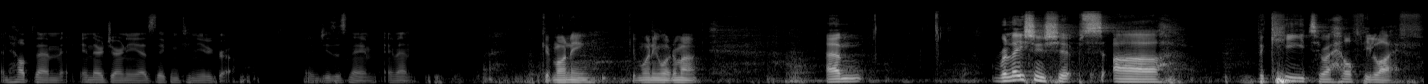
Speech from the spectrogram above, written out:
and help them in their journey as they continue to grow. In Jesus' name, amen. Good morning. Good morning, Watermark. Um, relationships are the key to a healthy life.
